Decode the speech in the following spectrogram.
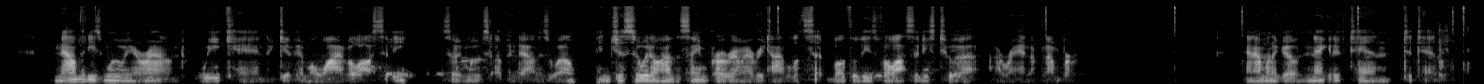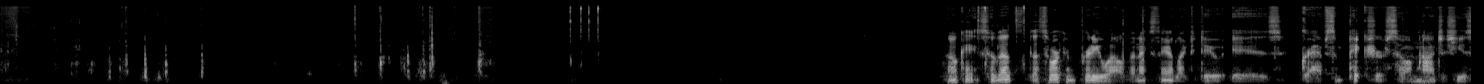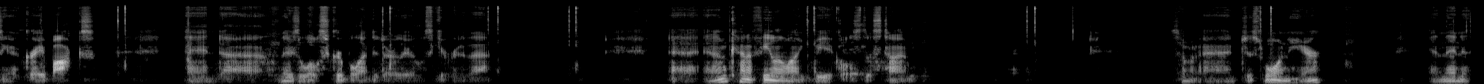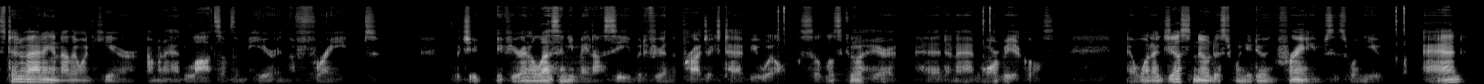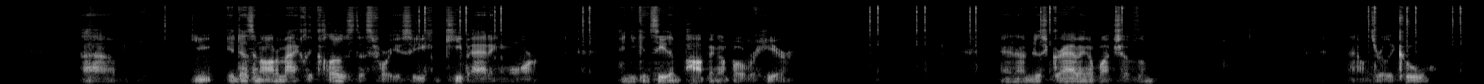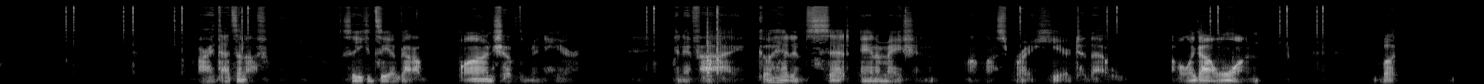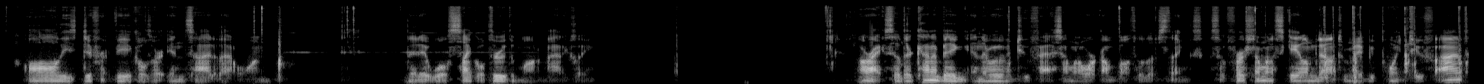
Now that he's moving around, we can give him a Y velocity so he moves up and down as well. And just so we don't have the same program every time, let's set both of these velocities to a, a random number. And I'm going to go negative 10 to 10. Okay, so that's, that's working pretty well. The next thing I'd like to do is grab some pictures so I'm not just using a gray box. And uh, there's a little scribble I did earlier. Let's get rid of that. Uh, and I'm kind of feeling like vehicles this time. So I'm going to add just one here. And then instead of adding another one here, I'm going to add lots of them here in the frames. Which if, if you're in a lesson you may not see, but if you're in the projects tab you will. So let's go ahead and add more vehicles. And what I just noticed when you're doing frames is when you add um, you, it doesn't automatically close this for you, so you can keep adding more. And you can see them popping up over here. And I'm just grabbing a bunch of them. That one's really cool. Alright, that's enough. So you can see I've got a bunch of them in here. And if I go ahead and set animation on my sprite here to that, I've only got one, but all these different vehicles are inside of that one, that it will cycle through them automatically. Alright, so they're kind of big and they're moving too fast. I'm going to work on both of those things. So first I'm going to scale them down to maybe 0.25.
